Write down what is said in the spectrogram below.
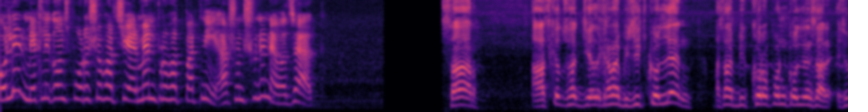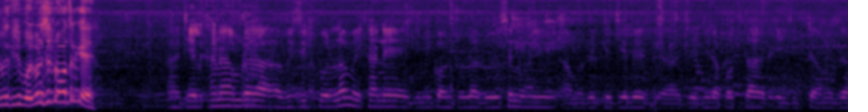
বললেন মেখলিগঞ্জ পৌরসভার চেয়ারম্যান প্রভাত পাটনি আসুন শুনে নেওয়া যাক। স্যার আজকে তো স্যার জেলখানা ভিজিট করলেন আর স্যার বৃক্ষরোপণ করলেন স্যার। এসব কিছু বলবেন স্যার আমাদেরকে? জেলখানা আমরা ভিজিট করলাম। এখানে যিনি কন্ট্রোলার রয়েছেন উনি আমাদেরকে জেলের যে নিরাপত্তার এই দিকটা আমরা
